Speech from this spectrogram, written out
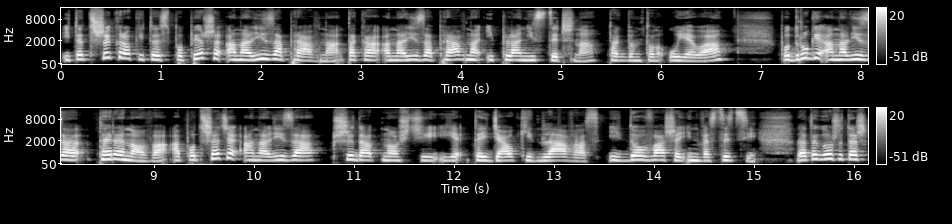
I te trzy kroki to jest po pierwsze analiza prawna, taka analiza prawna i planistyczna, tak bym to ujęła. Po drugie analiza terenowa, a po trzecie analiza przydatności tej działki dla Was i do Waszej inwestycji. Dlatego, że też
